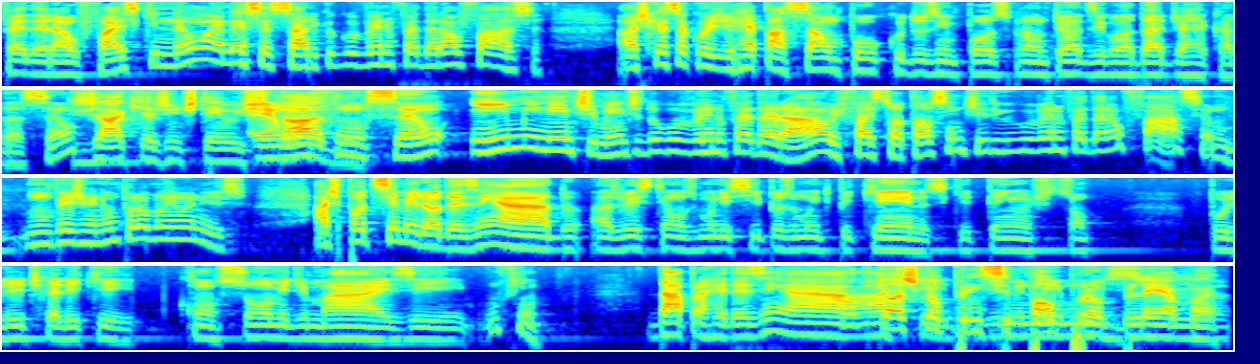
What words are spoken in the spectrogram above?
federal faz que não é necessário que o governo federal faça. Acho que essa coisa de repassar um pouco dos impostos para não ter uma desigualdade de arrecadação Já que a gente tem o é uma Estado. função eminentemente do governo federal e faz total sentido que o governo federal faça. Eu não, não vejo nenhum problema nisso. Acho que pode ser melhor desenhado. Às vezes tem uns municípios muito pequenos que tem uma instituição política ali que consome demais e, enfim, dá para redesenhar. Qual que tu acha que é o principal problema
